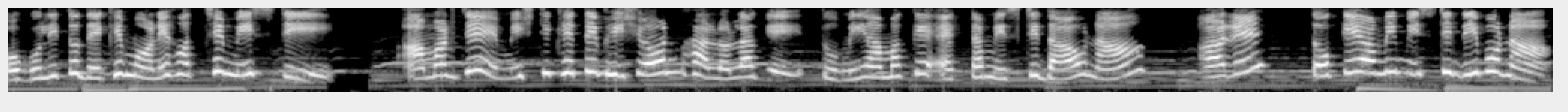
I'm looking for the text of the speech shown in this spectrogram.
ওগুলি তো দেখে মনে হচ্ছে মিষ্টি। আমার যে মিষ্টি খেতে ভীষণ ভালো লাগে। তুমি আমাকে একটা মিষ্টি দাও না? আরে, তোকে আমি মিষ্টি দিব না।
